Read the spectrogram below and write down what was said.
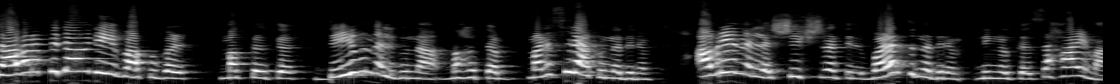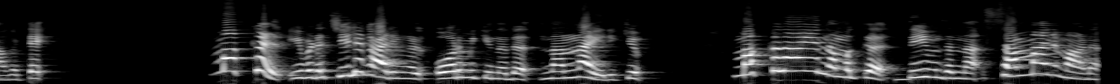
ചാവറപ്പിതാവിന്റെ ഈ വാക്കുകൾ മക്കൾക്ക് ദൈവം നൽകുന്ന മഹത്വം മനസ്സിലാക്കുന്നതിനും അവരെ നല്ല ശിക്ഷണത്തിൽ വളർത്തുന്നതിനും നിങ്ങൾക്ക് സഹായമാകട്ടെ. മക്കൾ ഇവിടെ ചില കാര്യങ്ങൾ ഓർമ്മിക്കുന്നത് നന്നായിരിക്കും. മക്കളായ നമുക്ക് ദൈവം തന്ന സമ്മാനമാണ്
